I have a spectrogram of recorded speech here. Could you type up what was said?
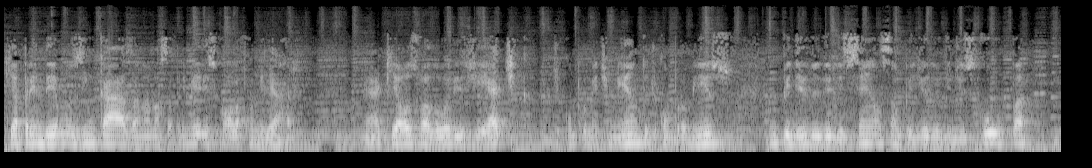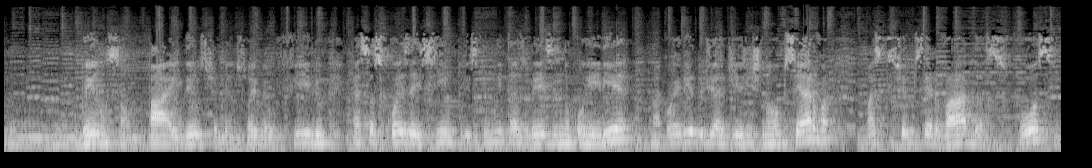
que aprendemos em casa, na nossa primeira escola familiar. Né? Aqui aos valores de ética, de comprometimento, de compromisso, um pedido de licença, um pedido de desculpa, um, um benção, pai, Deus te abençoe, meu filho. Essas coisas simples que muitas vezes no correria, na correria do dia a dia a gente não observa, mas que se observadas fossem,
